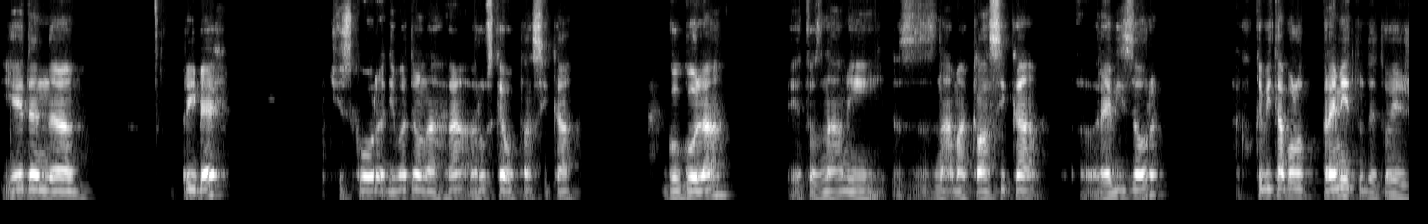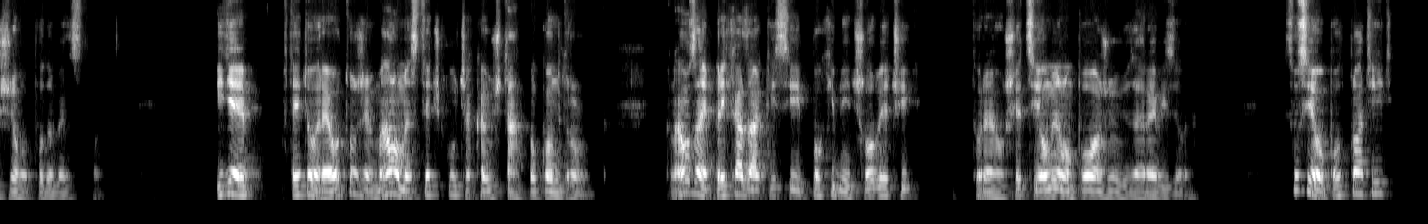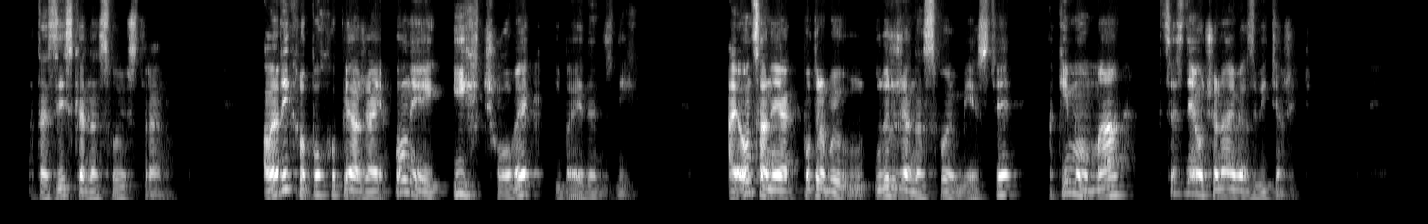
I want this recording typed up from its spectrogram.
je jeden e, príbeh, či skôr divadelná hra ruského klasika Gogola. Je to známy, známa klasika e, Revizor, ako keby tam bolo premietnuté to Ježišovo podobenstvo. Ide v tejto hre o to, že v malom mestečku čakajú štátnu kontrolu. A naozaj prichádza akýsi pochybný človečik, ktorého všetci omylom považujú za revizora. Chcú si ho podplatiť a tak získať na svoju stranu. Ale rýchlo pochopia, že aj on je ich človek, iba jeden z nich. Aj on sa nejak potrebuje udržať na svojom mieste a kým ho má, chce z neho čo najviac vyťažiť.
